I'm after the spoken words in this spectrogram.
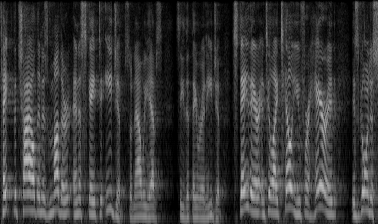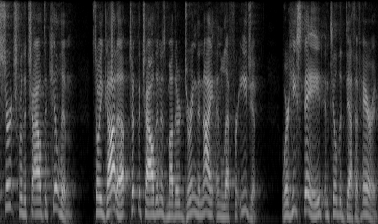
take the child and his mother and escape to Egypt. So now we have see that they were in Egypt. Stay there until I tell you, for Herod is going to search for the child to kill him. So he got up, took the child and his mother during the night, and left for Egypt, where he stayed until the death of Herod.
